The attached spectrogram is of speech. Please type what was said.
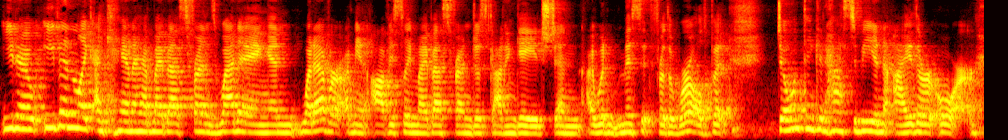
you know, even like I can't have my best friend's wedding and whatever. I mean, obviously my best friend just got engaged and I wouldn't miss it for the world, but don't think it has to be an either or.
